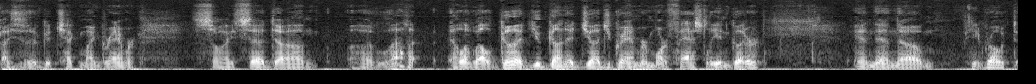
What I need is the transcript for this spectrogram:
I said, "I'm gonna check my grammar." So I said, um, uh, "Well, lol, good. You gonna judge grammar more fastly and gooder?" And then. Um, he wrote,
